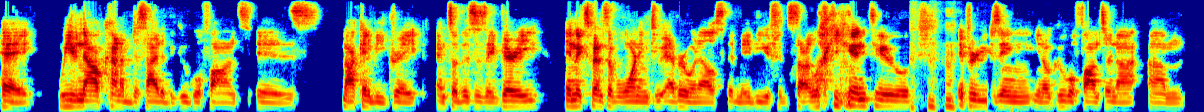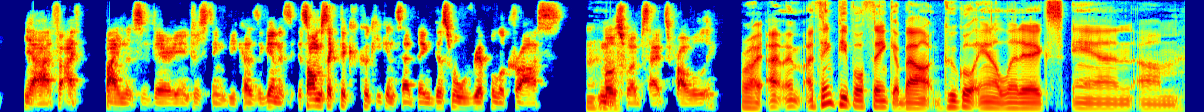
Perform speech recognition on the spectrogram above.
hey, we've now kind of decided the Google fonts is not going to be great. And so this is a very inexpensive warning to everyone else that maybe you should start looking into if you're using, you know, Google fonts or not. Um, yeah, I, I, find this very interesting because again, it's, it's almost like the cookie consent thing. This will ripple across mm-hmm. most websites probably. Right. I, I think people think about Google Analytics and um,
